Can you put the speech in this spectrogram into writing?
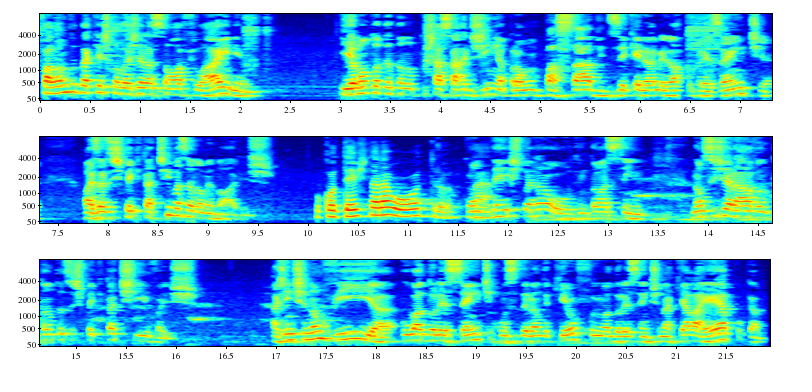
falando da questão da geração offline, e eu não estou tentando puxar sardinha para um passado e dizer que ele era melhor que o presente, mas as expectativas eram menores. O contexto era outro. O né? contexto né? era outro. Então, assim, não se geravam tantas expectativas. a gente não via o adolescente, considerando que eu fui um adolescente naquela época,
